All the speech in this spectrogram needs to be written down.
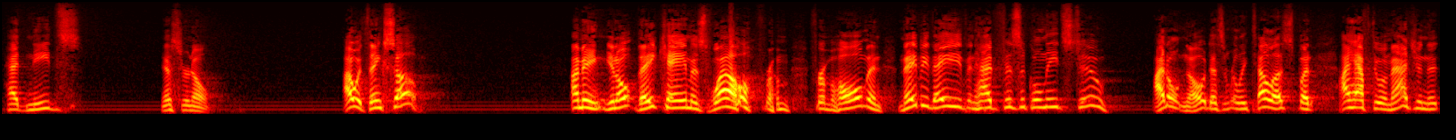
had needs? Yes or no? I would think so. I mean, you know, they came as well from, from home, and maybe they even had physical needs too. I don't know. It doesn't really tell us, but I have to imagine that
